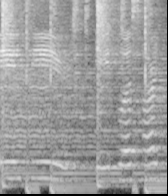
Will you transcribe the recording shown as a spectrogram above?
feel. It was hard.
